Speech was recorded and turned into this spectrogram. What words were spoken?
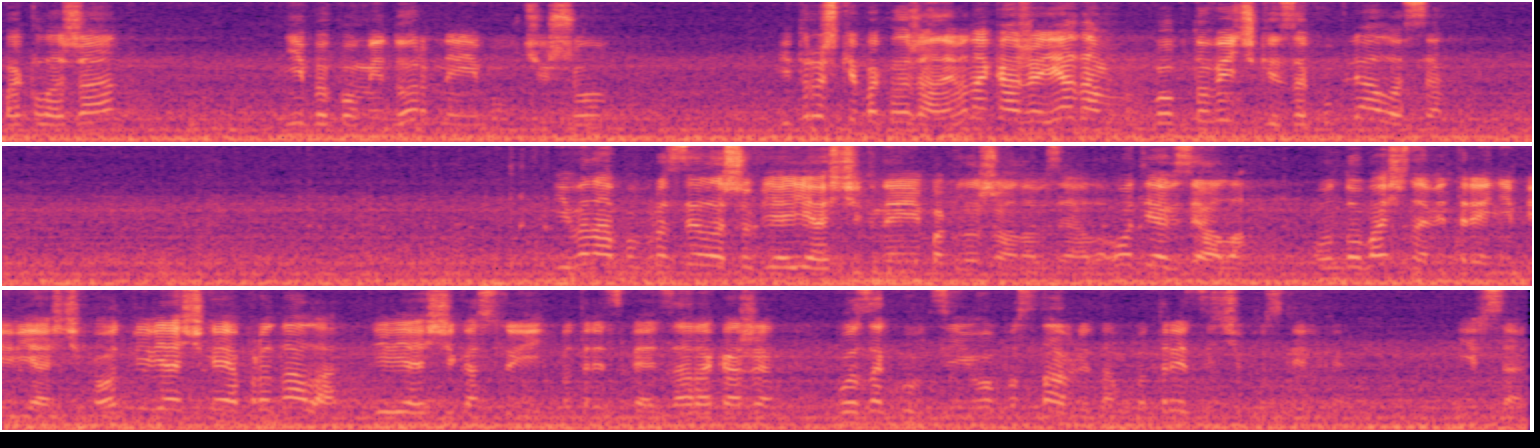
баклажан, ніби помідор в неї був чи що. І трошки баклажан. І вона каже, я там в оптовички закуплялася. І вона попросила, щоб я ящик неї баклажана взяла. От я взяла. Он бач на вітрині пів'ящика. От пів'ящика я продала, пів'ящика стоїть по 35. Зараз каже, по закупці його поставлю там по 30 чи по скільки. І все.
